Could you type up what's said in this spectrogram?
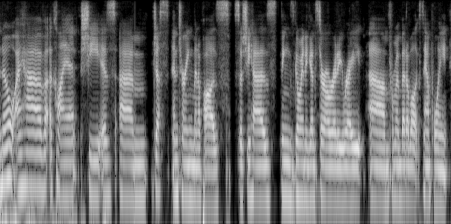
No, I have a client. She is um, just entering menopause, so she has things going against her already, right? Um, from a metabolic standpoint,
